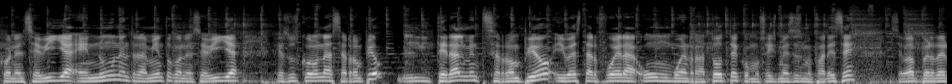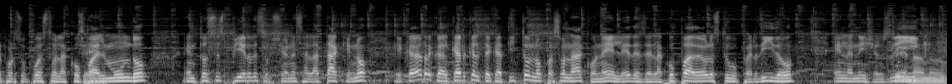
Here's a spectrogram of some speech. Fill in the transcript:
con el Sevilla, en un entrenamiento con el Sevilla, Jesús Corona se rompió, literalmente se rompió y va a estar fuera un buen ratote, como seis meses me parece. Se va a perder, por supuesto, la Copa Sí. del Mundo, entonces pierdes opciones al ataque, ¿no? Que cabe recalcar que el Tecatito no pasó nada con él, ¿eh? Desde la Copa de Oro estuvo perdido, en la Nations Sí, League, no, no.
